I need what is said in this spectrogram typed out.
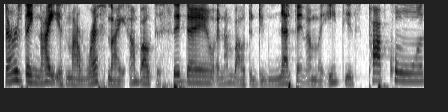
Thursday night is my rest night. I'm about to sit down and I'm about to do nothing. I'm gonna eat this popcorn.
